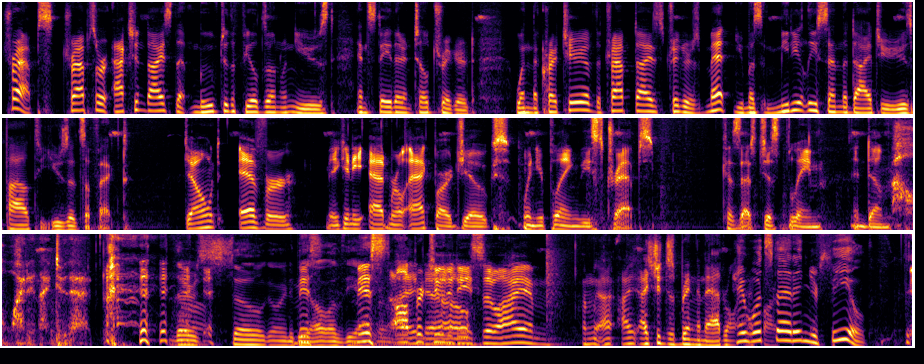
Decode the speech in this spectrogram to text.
traps. Traps are action dice that move to the field zone when used and stay there until triggered. When the criteria of the trap die's trigger is met, you must immediately send the die to your use pile to use its effect. Don't ever make any Admiral Ackbar jokes when you're playing these traps, because that's just lame and dumb. Oh, why didn't I do that? There's so going to be all of the missed Admiral- I know. So I am. I'm, I, I should just bring an admiral. Hey, what's Ackbar. that in your field?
